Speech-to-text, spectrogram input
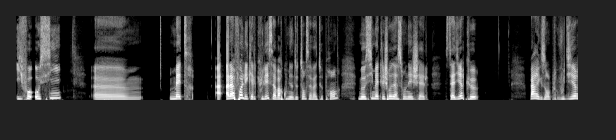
il faut aussi mettre à, la fois les calculer, savoir combien de temps ça va te prendre, mais aussi mettre les choses à son échelle. C'est-à-dire que par exemple, vous dire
